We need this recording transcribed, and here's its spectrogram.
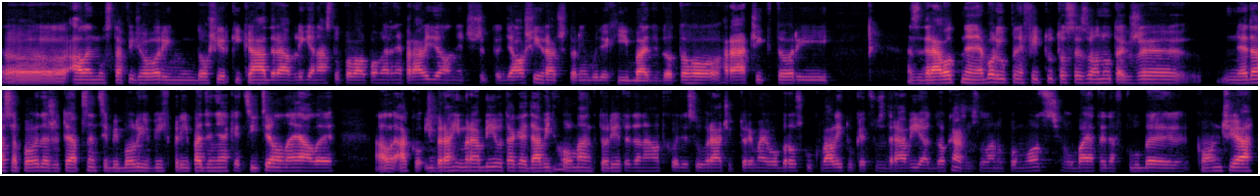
Uh, Alen Mustafič, hovorím, do šírky kádra v lige nastupoval pomerne pravidelne, čiže to je ďalší hráč, ktorým bude chýbať. Do toho hráči, ktorí zdravotne neboli úplne fit túto sezónu, takže nedá sa povedať, že tie absencie by boli v ich prípade nejaké citeľné, ale, ale ako Ibrahim Rabiu, tak aj David Holman, ktorý je teda na odchode, sú hráči, ktorí majú obrovskú kvalitu, keď sú zdraví a dokážu Slovanu pomôcť. Obaja teda v klube končia.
